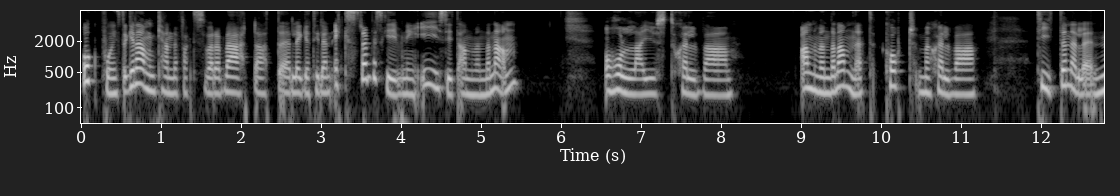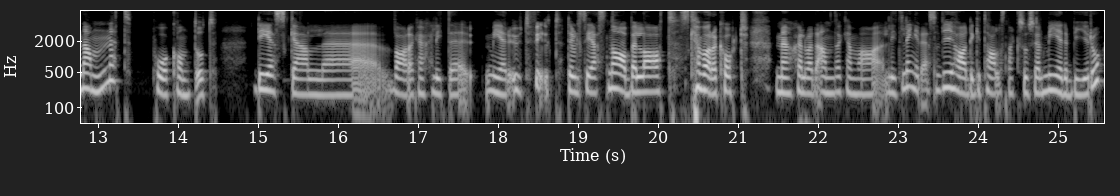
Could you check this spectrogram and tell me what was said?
Och på Instagram kan det faktiskt vara värt att eh, lägga till en extra beskrivning i sitt användarnamn och hålla just själva användarnamnet kort men själva titeln eller namnet på kontot det ska eh, vara kanske lite mer utfyllt. Det vill säga snabelat ska vara kort, men själva det andra kan vara lite längre. Så vi har digital snack social mediebyrå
